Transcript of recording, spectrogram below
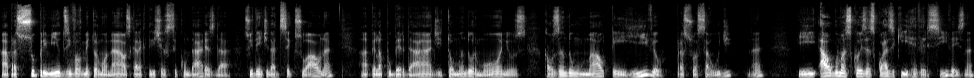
ah, para suprimir o desenvolvimento hormonal, as características secundárias da sua identidade sexual, né? Ah, pela puberdade, tomando hormônios, causando um mal terrível para sua saúde, né? E há algumas coisas quase que irreversíveis, né?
